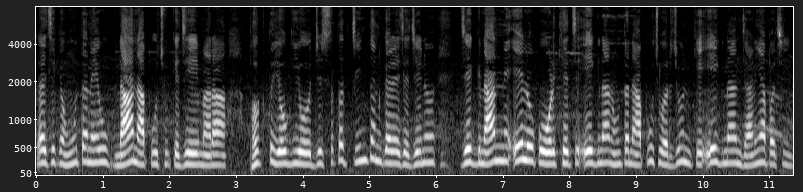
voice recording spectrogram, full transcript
કહે છે કે હું તને એવું જ્ઞાન આપું છું કે જે મારા ભક્ત યોગીઓ જે સતત ચિંતન કરે છે, જેનું જે જ્ઞાનને એ લોકો ઓળખે છે, એ જ્ઞાન હું તને આપું છું અર્જુન, કે એ જ્ઞાન જાણ્યા પછી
